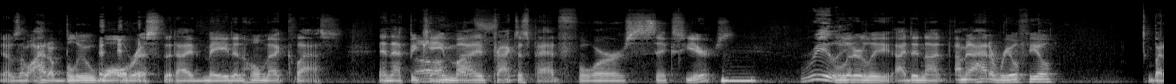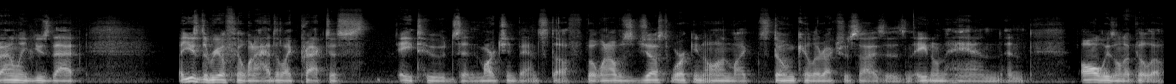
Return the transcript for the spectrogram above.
It was I had a blue walrus that I made in home ec class, and that became Oh, my practice pad for six years. Really? literally i did not i mean i had a real feel but i only used that i used the real feel when i had to like practice etudes and marching band stuff. But when i was just working on like stone killer exercises and eight on the hand and always on a pillow.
